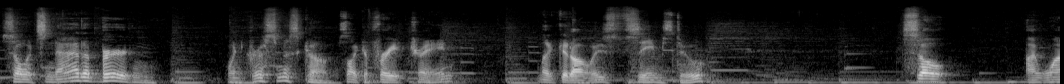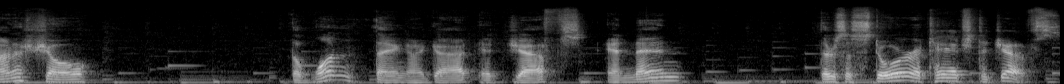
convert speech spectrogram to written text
so it's not a burden when Christmas comes, like a freight train, like it always seems to. So I want to show the one thing I got at Jeff's, and then there's a store attached to Jeff's.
